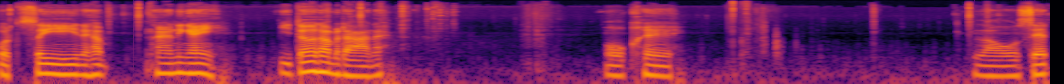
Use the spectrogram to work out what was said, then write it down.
กด C นะครับอ่านี่ไง อีเตอร์ธรรมดานะ โอเค เราเซต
